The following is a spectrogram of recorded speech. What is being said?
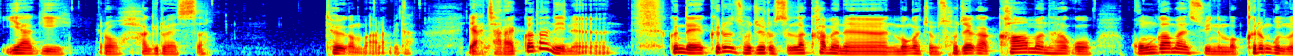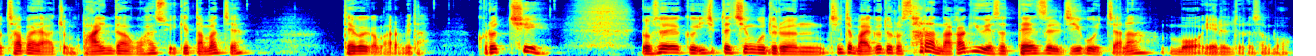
이야기로 하기로 했어. 태우가 말합니다. 야, 잘할 거다, 니는. 근데 그런 소재로 쓸락 하면은 뭔가 좀 소재가 common하고 공감할 수 있는 뭐 그런 걸로 잡아야 좀 bind하고 할 수 있겠다, 맞지? 대거이가 말합니다. 그렇지. 요새 그 20대 친구들은 진짜 말 그대로 살아나가기 위해서 대을 지고 있잖아. 뭐 예를 들어서 뭐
